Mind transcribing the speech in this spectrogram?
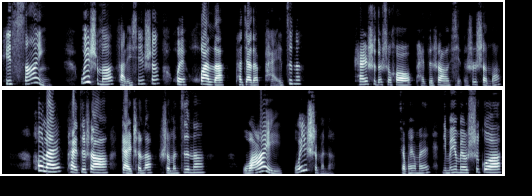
his sign? 为什么法雷先生会换了他家的牌子呢？开始的时候，牌子上写的是什么？后来牌子上改成了什么字呢？Why？为什么呢？小朋友们，你们有没有试过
